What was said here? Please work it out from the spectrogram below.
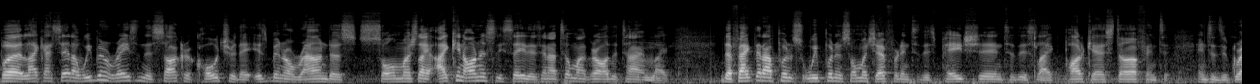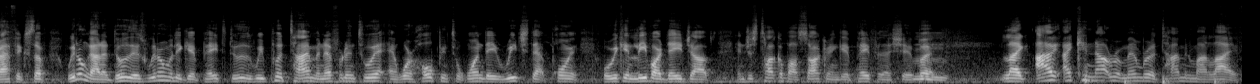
But like I said, like, we've been raised in this soccer culture that it's been around us so much. Like I can honestly say this, and I tell my girl all the time, like. The fact that I put we put in so much effort into this page shit, into this like podcast stuff, into into the graphic stuff. We don't gotta do this. We don't really get paid to do this. We put time and effort into it, and we're hoping to one day reach that point where we can leave our day jobs and just talk about soccer and get paid for that shit. But mm. like I, I cannot remember a time in my life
